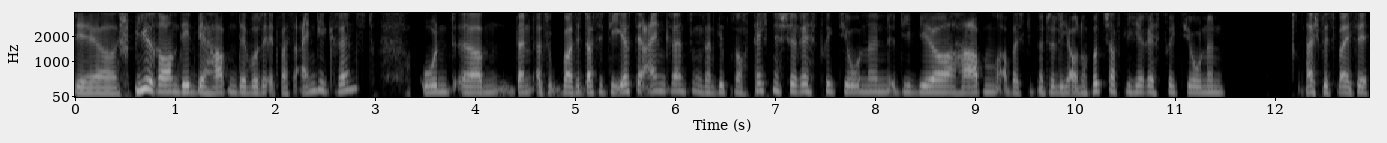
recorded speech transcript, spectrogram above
der Spielraum, den wir haben, der wurde etwas eingegrenzt. Und ähm, dann, also quasi, das ist die erste Eingrenzung. Dann gibt es noch technische Restriktionen, die wir haben, aber es gibt natürlich auch noch wirtschaftliche Restriktionen. Beispielsweise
